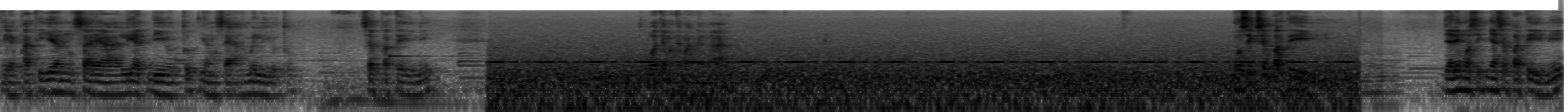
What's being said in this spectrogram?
telepati yang saya lihat di YouTube yang saya ambil di YouTube. Seperti ini. Coba teman-teman dengar. Musik seperti ini jadi musiknya seperti ini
